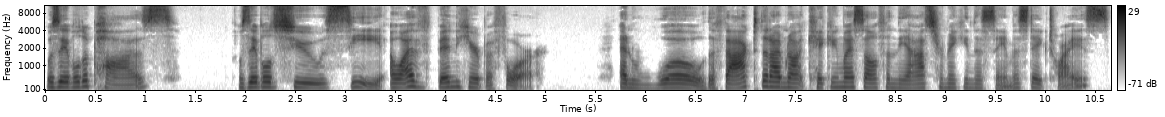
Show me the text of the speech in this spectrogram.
was able to pause, was able to see, oh, I've been here before. And whoa, the fact that I'm not kicking myself in the ass for making the same mistake twice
